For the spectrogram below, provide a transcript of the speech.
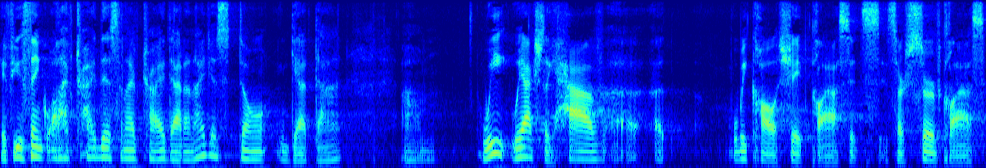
if you think, well, I've tried this and I've tried that, and I just don't get that, um, we, we actually have a, a, what we call a shape class. It's, it's our serve class.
